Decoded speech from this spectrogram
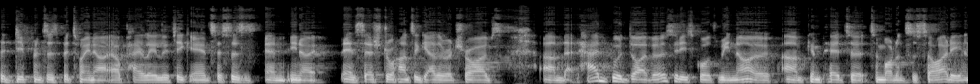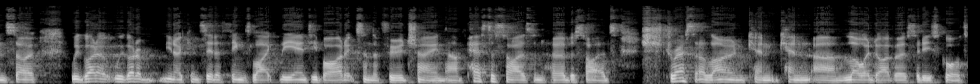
the differences between our, our Paleolithic ancestors and you know ancestral hunter gatherer tribes um, that had good diversity scores. We know um, compared to, to modern society and so we got to we got to you know consider things like the antibiotics in the food chain, um, pesticides and herbicides. Stress alone can can um, lower diversity scores.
